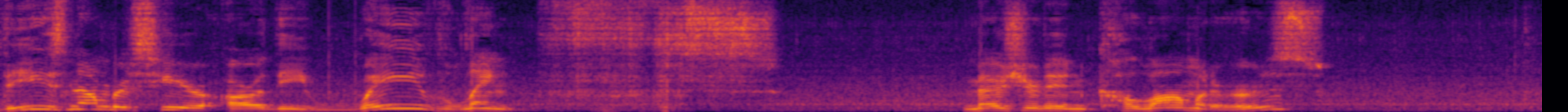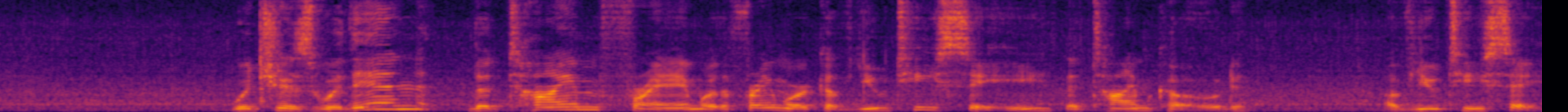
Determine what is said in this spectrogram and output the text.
These numbers here are the wavelengths measured in kilometers, which is within the time frame or the framework of UTC, the time code of UTC.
